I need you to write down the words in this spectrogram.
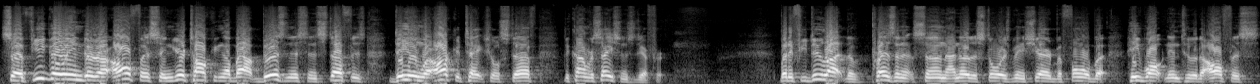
So if you go into their office and you're talking about business and stuff is dealing with architectural stuff, the conversation is different. But if you do like the president's son, I know the story's been shared before, but he walked into the office,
